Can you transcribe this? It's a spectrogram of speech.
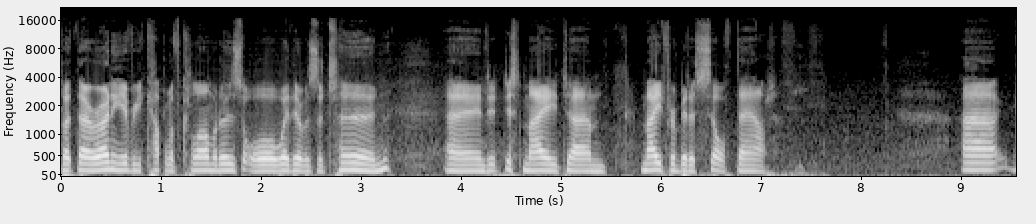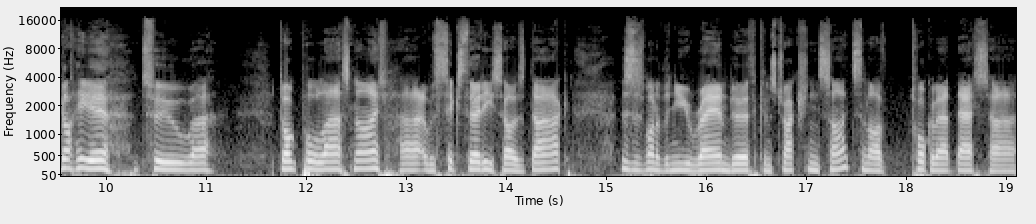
but they were only every couple of kilometres or where there was a turn, and it just made um, made for a bit of self doubt. Uh, got here to uh, Dogpool last night. Uh, it was 6:30, so it was dark. This is one of the new rammed earth construction sites, and I've talked about that uh,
